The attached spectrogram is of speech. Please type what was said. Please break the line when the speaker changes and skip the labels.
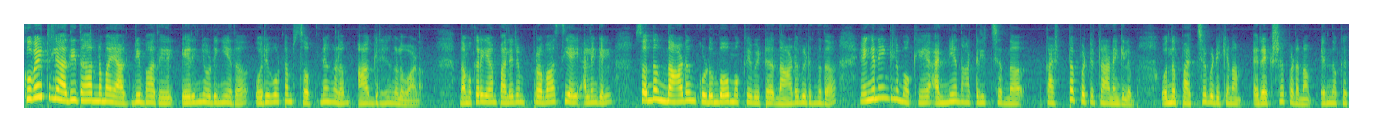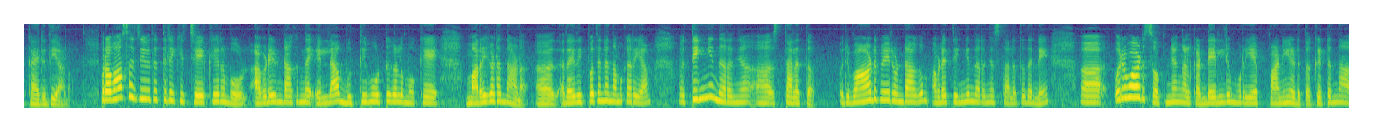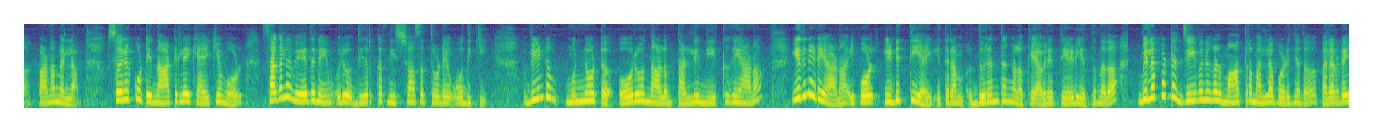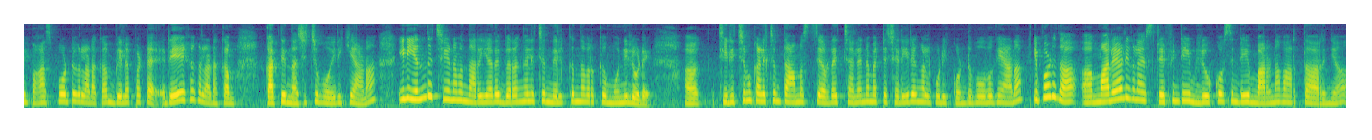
കുവൈറ്റിലെ അതിദാരുണമായ അഗ്നിബാധയിൽ എരിഞ്ഞൊടുങ്ങിയത് ഒരു കൂട്ടം സ്വപ്നങ്ങളും ആഗ്രഹങ്ങളുമാണ്. നമുക്കറിയാം പലരും പ്രവാസിയായി അല്ലെങ്കിൽ സ്വന്തം നാടും കുടുംബവും ഒക്കെ വിട്ട് നാട് വിടുന്നത് എങ്ങനെയെങ്കിലുമൊക്കെ അന്യനാട്ടിൽ ചെന്ന് കഷ്ടപ്പെട്ടിട്ടാണെങ്കിലും ഒന്ന് പച്ച പിടിക്കണം രക്ഷപ്പെടണം എന്നൊക്കെ കരുതിയാണ്. പ്രവാസ ജീവിതത്തിലേക്ക് ചേക്കേറുമ്പോൾ അവിടെ ഉണ്ടാകുന്ന എല്ലാ ബുദ്ധിമുട്ടുകളുമൊക്കെ മറികടന്നാണ്. അതായത് ഇപ്പോൾ തന്നെ നമുക്കറിയാം തിങ്ങി നിറഞ്ഞ സ്ഥലത്ത് ഒരുപാട് പേരുണ്ടാകും. അവിടെ തിങ്ങി നിറഞ്ഞ സ്ഥലത്ത് തന്നെ ഒരുപാട് സ്വപ്നങ്ങൾ കണ്ട് എല്ലുമുറിയെ പണിയെടുത്ത് കിട്ടുന്ന പണമെല്ലാം സ്വരുക്കൂട്ടി നാട്ടിലേക്ക് അയക്കുമ്പോൾ സകല വേദനയും ഒരു ദീർഘ നിശ്വാസത്തോടെ ഒതുക്കി. വീണ്ടും മുന്നോട്ട് ഓരോ നാളും തള്ളി നീക്കുകയാണ്. ഇതിനിടെയാണ് ഇപ്പോൾ ഇടുത്തിയായി ഇത്തരം ദുരന്തങ്ങളൊക്കെ അവരെ തേടിയെത്തുന്നത്. വിലപ്പെട്ട ജീവനുകൾ മാത്രമല്ല പൊഴിഞ്ഞത്. പലരുടെയും പാസ്പോർട്ടുകളടക്കം വിലപ്പെട്ട രേഖകളടക്കം കത്തി നശിച്ചു പോയിരിക്കുകയാണ് ഇനി എന്ത് ചെയ്യണമെന്നറിയാതെ വിറങ്ങലിച്ച് നിൽക്കുന്നവർക്ക് മുന്നിലൂടെ ചിരിച്ചും കളിച്ചും താമസിച്ച് അവരുടെ ചലനമറ്റ ശരീരങ്ങൾ കൂടി കൊണ്ടുപോവുകയാണ്. ഇപ്പോഴത്തെ മലയാളികളായ സ്റ്റെഫിന്റെയും ലൂക്കോസിന്റെയും മരണവാർത്ത അറിഞ്ഞ്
